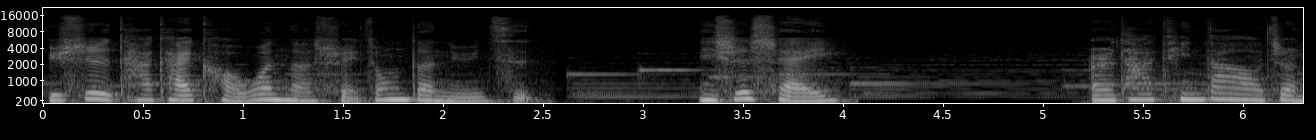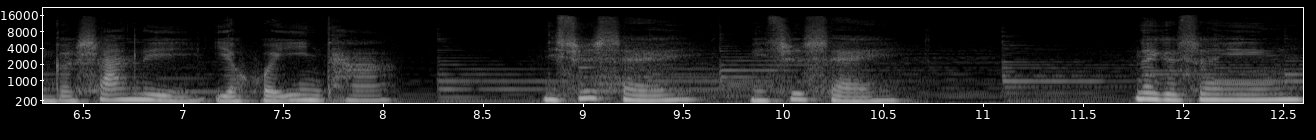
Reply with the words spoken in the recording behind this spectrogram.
于是他开口问了水中的女子：“你是谁？”而他听到整个山里也回应他：“你是谁？你是谁？”那个声音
